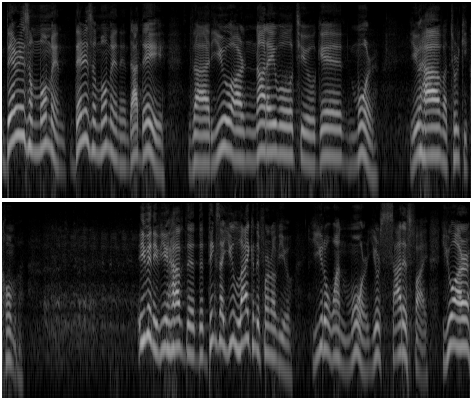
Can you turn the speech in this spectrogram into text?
there is a moment, there is a moment in that day that you are not able to get more. You have a turkey coma. Even if you have the, the things that you like in the front of you, you don't want more. You're satisfied. You are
